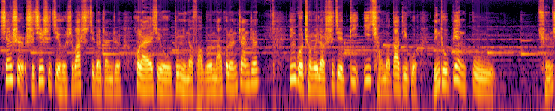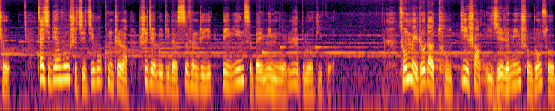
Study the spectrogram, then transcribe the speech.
先是17世纪和18世纪的战争，后来就有著名的法国拿破仑战争。英国成为了世界第一强的大帝国，领土遍布全球，在其巅峰时期几乎控制了世界陆地的四分之一，并因此被命名为日不落帝国。从美洲的土地上以及人民手中所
